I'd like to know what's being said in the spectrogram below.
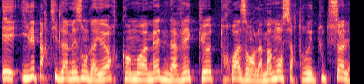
et il est parti de la maison d'ailleurs quand Mohamed n'avait que 3 ans. La maman s'est retrouvée toute seule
